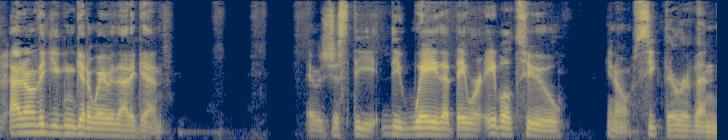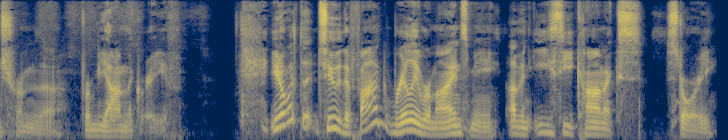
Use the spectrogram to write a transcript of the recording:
yeah. I don't think you can get away with that again. It was just the the way that they were able to you know seek their revenge from the from beyond the grave. You know what? The, too, the fog really reminds me of an EC Comics story.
